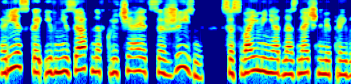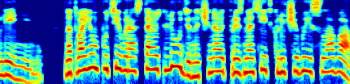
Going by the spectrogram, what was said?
резко и внезапно включается жизнь со своими неоднозначными проявлениями. На твоем пути вырастают люди, начинают произносить ключевые слова,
